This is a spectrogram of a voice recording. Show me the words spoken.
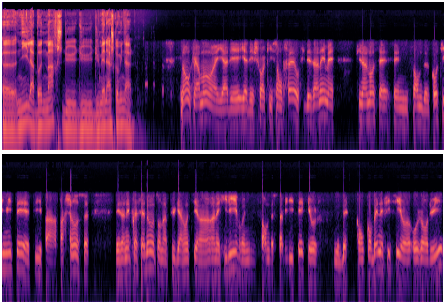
euh, ni la bonne marche du, du, du ménage communal. Non, clairement, il y, a des, il y a des choix qui sont faits au fil des années, mais finalement, c'est une forme de continuité. Et puis, par, chance, les années précédentes, on a pu garantir un, équilibre, une forme de stabilité qui qu'on bénéficie aujourd'hui.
